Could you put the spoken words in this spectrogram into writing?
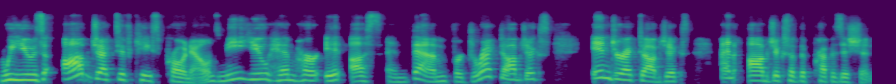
We use objective case pronouns, me, you, him, her, it, us, and them for direct objects, indirect objects, and objects of the preposition.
